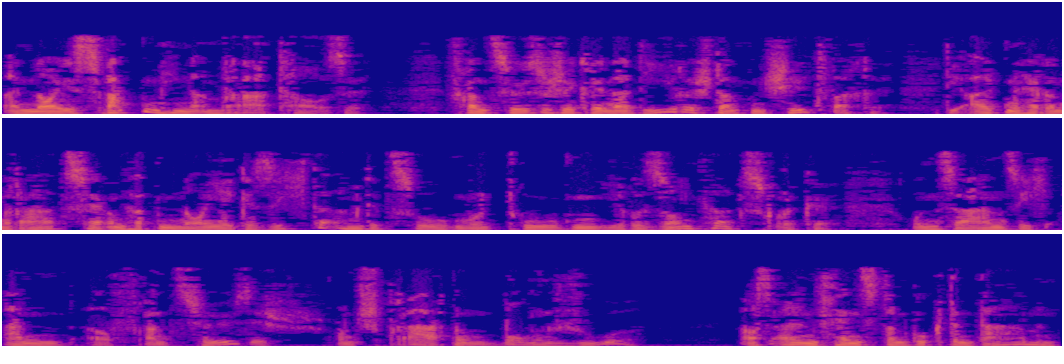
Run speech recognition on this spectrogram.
Ein neues Wappen hing am Rathause, Französische Grenadiere standen Schildwache, die alten Herren Ratsherren hatten neue Gesichter angezogen und trugen ihre Sonntagsröcke und sahen sich an auf Französisch und sprachen Bonjour. Aus allen Fenstern guckten Damen,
